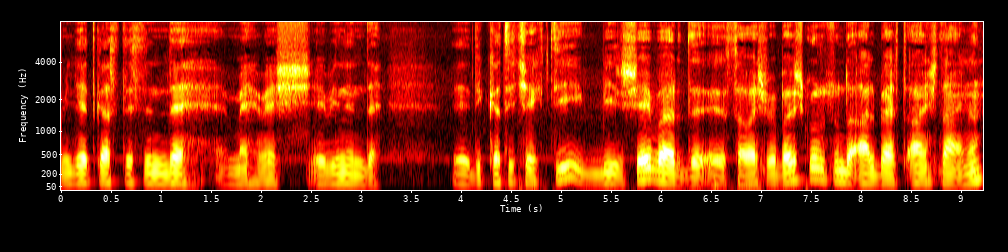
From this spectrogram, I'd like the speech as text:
Milliyet Gazetesi'nde Mehveş evinin de e, dikkati çektiği bir şey vardı. E, savaş ve barış konusunda Albert Einstein'ın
